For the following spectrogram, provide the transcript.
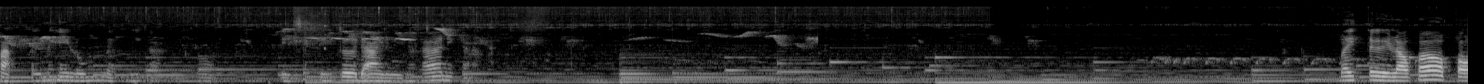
ปักไปไม่ให้ล้มแบบนี้ค่ะ ก็เป็นสปริงเกอร์ได้เลยนะคะนี่ค่ะใบเตยเราก็กอ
